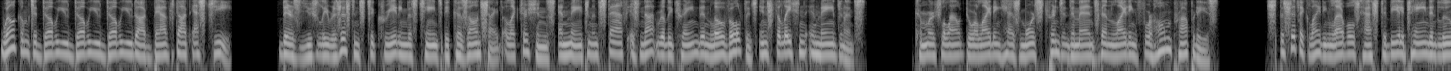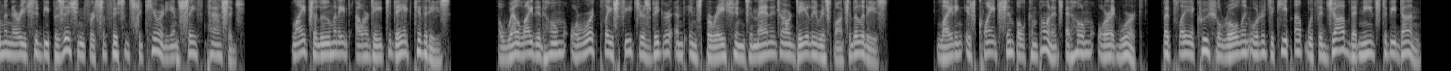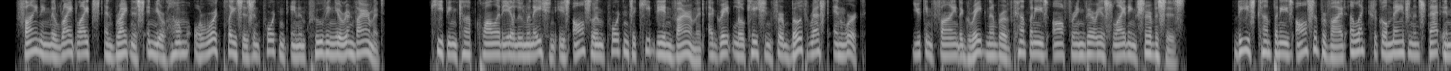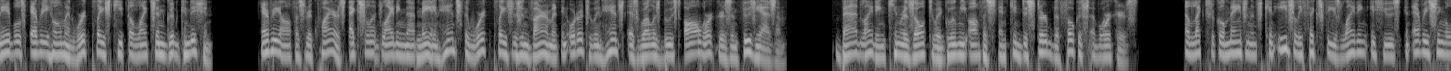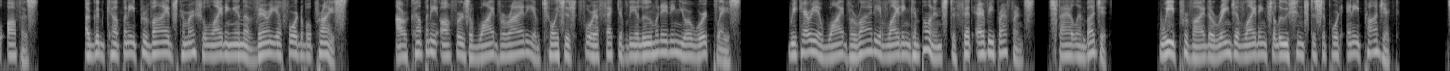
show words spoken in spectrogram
Welcome to www.baths.sg. There's usually resistance to creating this change because on-site electricians and maintenance staff is not really trained in low-voltage installation and maintenance. Commercial outdoor lighting has more stringent demands than lighting for home properties. Specific lighting levels has to be attained and luminaires should be positioned for sufficient security and safe passage. Lights illuminate our day-to-day -day activities a well-lighted home or workplace features vigor and inspiration to manage our daily responsibilities. Lighting is quite simple components at home or at work, but play a crucial role in order to keep up with the job that needs to be done. Finding the right lights and brightness in your home or workplace is important in improving your environment. Keeping top quality illumination is also important to keep the environment a great location for both rest and work you can find a great number of companies offering various lighting services. These companies also provide electrical maintenance that enables every home and workplace keep the lights in good condition. Every office requires excellent lighting that may enhance the workplace's environment in order to enhance as well as boost all workers' enthusiasm. Bad lighting can result to a gloomy office and can disturb the focus of workers. Electrical maintenance can easily fix these lighting issues in every single office. A good company provides commercial lighting in a very affordable price. Our company offers a wide variety of choices for effectively illuminating your workplace. We carry a wide variety of lighting components to fit every preference, style and budget. We provide a range of lighting solutions to support any project.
